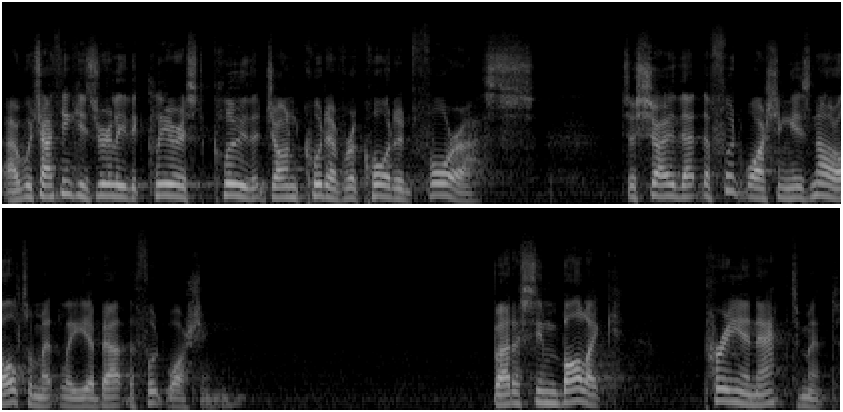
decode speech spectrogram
Uh, which I think is really the clearest clue that John could have recorded for us to show that the foot washing is not ultimately about the foot washing, but a symbolic pre enactment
